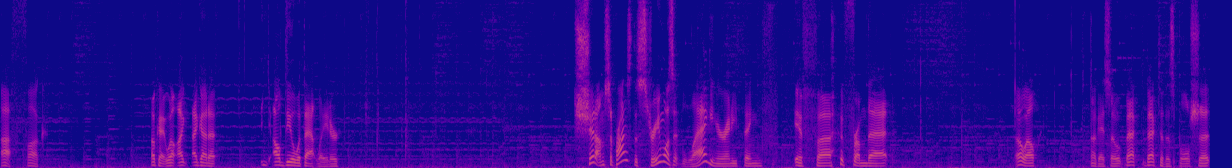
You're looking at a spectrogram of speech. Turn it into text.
Ah, fuck. Okay, well, I, I gotta... I'll deal with that later. Shit, I'm surprised the stream wasn't lagging or anything if, uh, from that. Oh well. Okay, so back back to this bullshit.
